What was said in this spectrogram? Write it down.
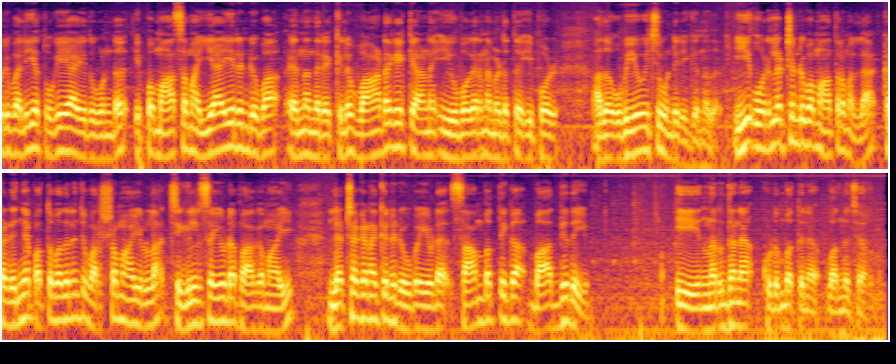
ഒരു വലിയ തുകയായതുകൊണ്ട് ഇപ്പോൾ മാസം അയ്യായിരം രൂപ എന്ന നിരക്കിൽ വാടകയ്ക്കാണ് ഈ ഉപകരണം എടുത്ത് ഇപ്പോൾ അത് ഉപയോഗിച്ചുകൊണ്ടിരിക്കുന്നത്. ഈ ഒരു ലക്ഷം രൂപ മാത്രമല്ല കഴിഞ്ഞ പത്ത് പതിനഞ്ച് വർഷമായുള്ള ചികിത്സയുടെ ഭാഗമായി ലക്ഷക്കണക്കിന് രൂപയുടെ സാമ്പത്തിക ബാധ്യതയും ഈ നിർധന കുടുംബത്തിന് വന്നു ചേർന്നു.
